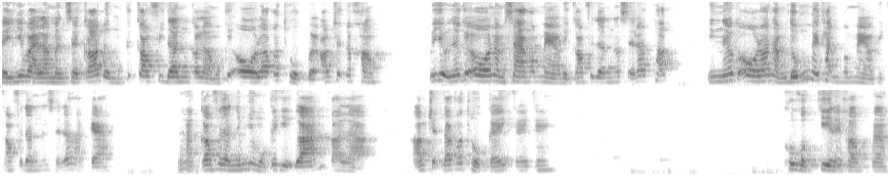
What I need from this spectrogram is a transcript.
Thì như vậy là mình sẽ có được một cái confidence, coi là một cái ô đó có thuộc về object đó không? Ví dụ nếu cái ô nằm xa con mèo thì confidence nó sẽ rất thấp. Nhưng nếu cái ô đó nằm đúng cái thân con mèo thì confidence nó sẽ rất là cao. Là confidence giống như một cái dự đoán, coi là object đó có thuộc cái cái cái khu vực chia này không, ha?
